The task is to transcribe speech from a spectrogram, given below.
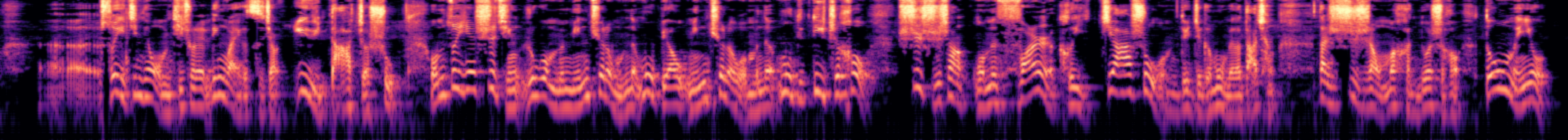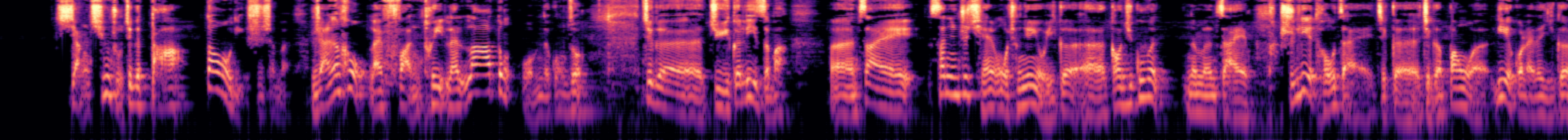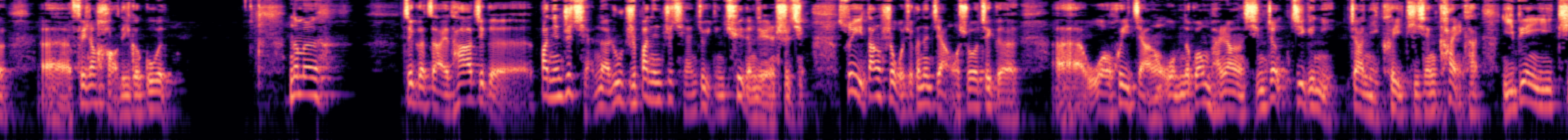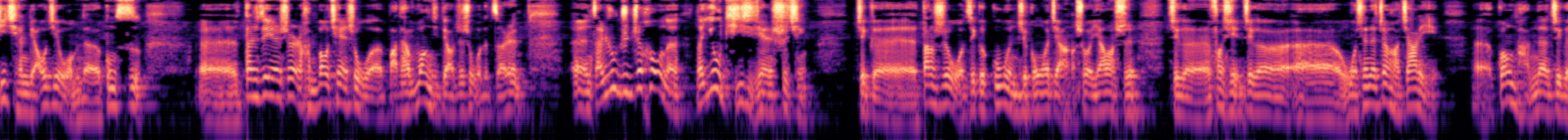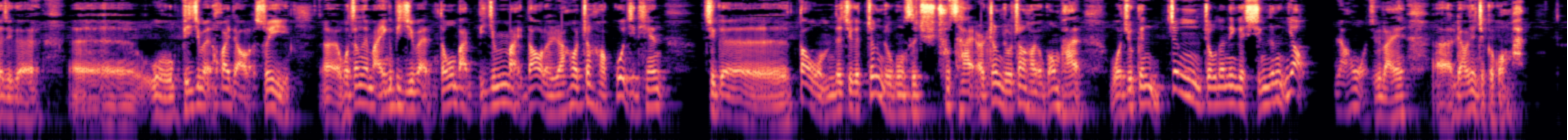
呃，所以今天我们提出来另外一个词叫“欲达则速”。我们做一件事情，如果我们明确了我们的目标，明确了我们的目的地之后，事实上我们反而可以加速我们对这个目标的达成。但是事实上，我们很多时候都没有。想清楚这个答到底是什么，然后来反推，来拉动我们的工作。这个举一个例子嘛，呃，在三年之前，我曾经有一个呃高级顾问，那么在是猎头在这个这个帮我列过来的一个呃非常好的一个顾问，那么。这个在他这个半年之前呢，入职半年之前就已经确定这件事情，所以当时我就跟他讲，我说这个呃，我会讲我们的光盘让行政寄给你，这样你可以提前看一看，以便于提前了解我们的公司。呃，但是这件事儿很抱歉，是我把它忘记掉，这是我的责任。嗯，在入职之后呢，那又提起这件事情。这个当时我这个顾问就跟我讲说，杨老师，这个放心，这个呃，我现在正好家里呃光盘的这个这个呃，我笔记本坏掉了，所以呃，我正在买一个笔记本，等我把笔记本买到了，然后正好过几天这个到我们的这个郑州公司去出差，而郑州正好有光盘，我就跟郑州的那个行政要，然后我就来呃了解这个光盘。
